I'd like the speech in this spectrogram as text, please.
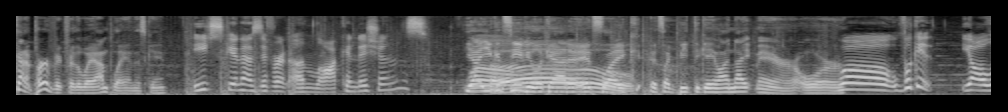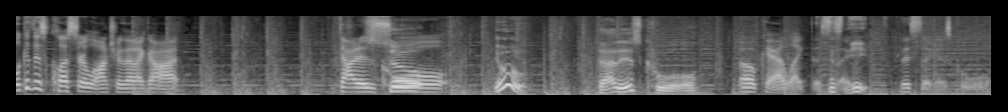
kind of perfect for the way I'm playing this game. Each skin has different unlock conditions. Yeah, you can see if you look at it, it's like it's like beat the game on Nightmare or Whoa, look at y'all, look at this cluster launcher that I got. That is So- cool. ooh, That is cool. Okay, I like this that's thing. neat. This thing is cool.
